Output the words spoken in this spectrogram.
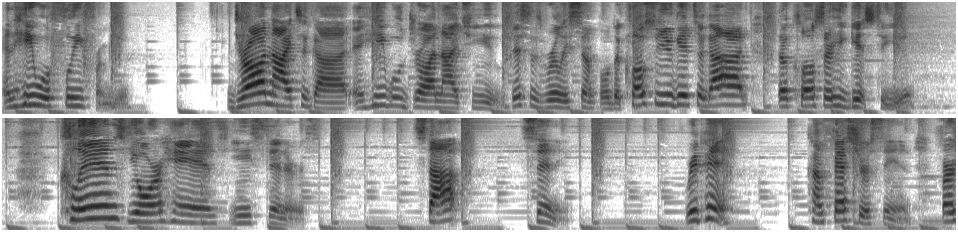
and he will flee from you. Draw nigh to God, and he will draw nigh to you. This is really simple. The closer you get to God, the closer he gets to you. Cleanse your hands, ye sinners. Stop sinning. Repent confess your sin. 1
